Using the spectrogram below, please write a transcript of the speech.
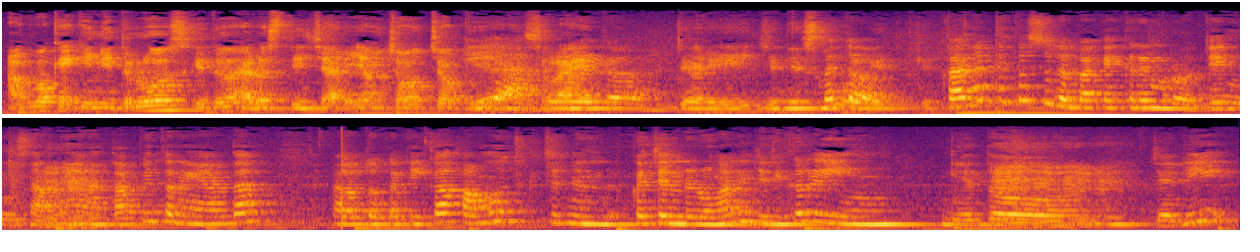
aku kayak gini terus gitu harus dicari yang cocok Iya, ya selain betul. dari jenis Betul. kulit gitu. Karena kita sudah pakai krim rutin misalnya, Hmm. tapi ternyata suatu ketika kamu kecen- kecenderungannya jadi kering gitu. Hmm. Jadi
